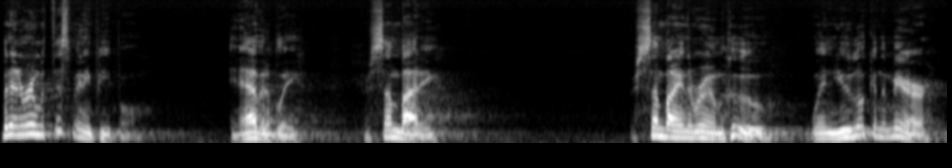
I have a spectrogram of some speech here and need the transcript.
But in a room with this many people, inevitably, there's somebody, there's somebody in the room who, when you look in the mirror,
